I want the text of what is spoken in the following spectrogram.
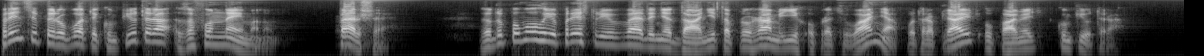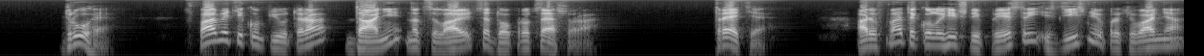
Принципи роботи комп'ютера за фон Нейманом. Перше. За допомогою пристроїв введення дані та програми їх опрацювання потрапляють у пам'ять комп'ютера. Друге. З пам'яті комп'ютера дані надсилаються до процесора. Третє. Арифметико-логічний пристрій здійснює опрацювання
